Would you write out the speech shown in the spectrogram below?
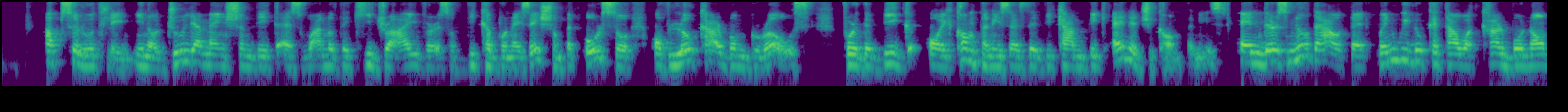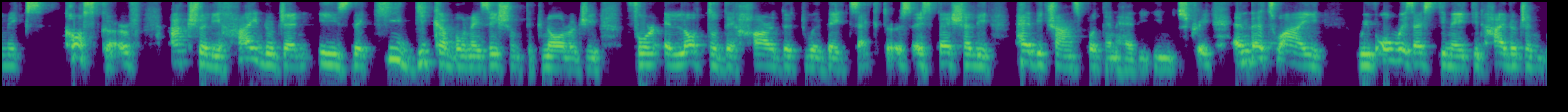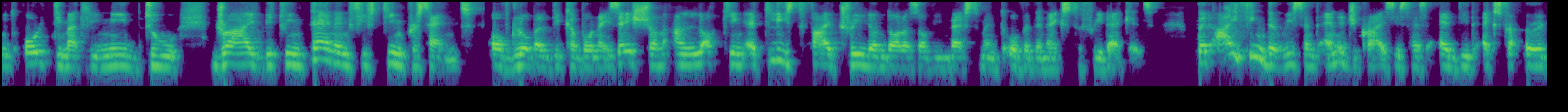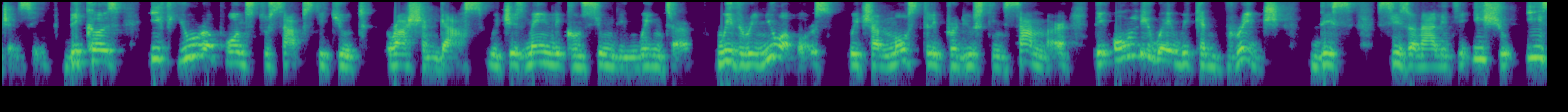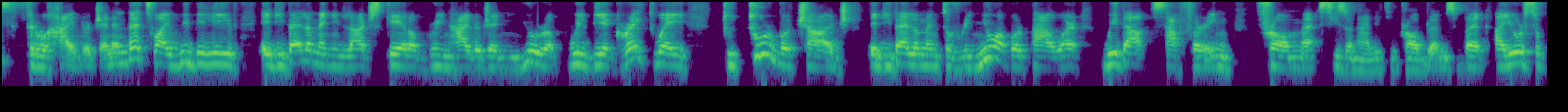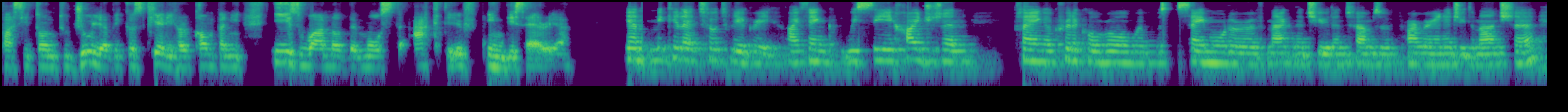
Absolutely. You know, Giulia mentioned it as one of the key drivers of decarbonization, but also of low carbon growth for the big oil companies as they become big energy companies. And there's no doubt that when we look at our carbonomics cost curve, actually hydrogen is the key decarbonization technology for a lot of the harder to abate sectors, especially heavy transport and heavy industry. And that's why We've always estimated hydrogen would ultimately need to drive between 10 and 15% of global decarbonization, unlocking at least $5 trillion of investment over the next three decades. But I think the recent energy crisis has added extra urgency because if Europe wants to substitute Russian gas, which is mainly consumed in winter, with renewables, which are mostly produced in summer, the only way we can bridge this seasonality issue is through hydrogen. And that's why we believe a development in large scale of green hydrogen in Europe will be a great way to turbocharge the development of renewable power without suffering from uh, seasonality problems. But I also pass it on to Giulia because clearly her company is one of the most active in this area. Yeah, Michele, I totally agree. I think we see hydrogen playing a critical role with the same order of magnitude in terms of primary energy demand share.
